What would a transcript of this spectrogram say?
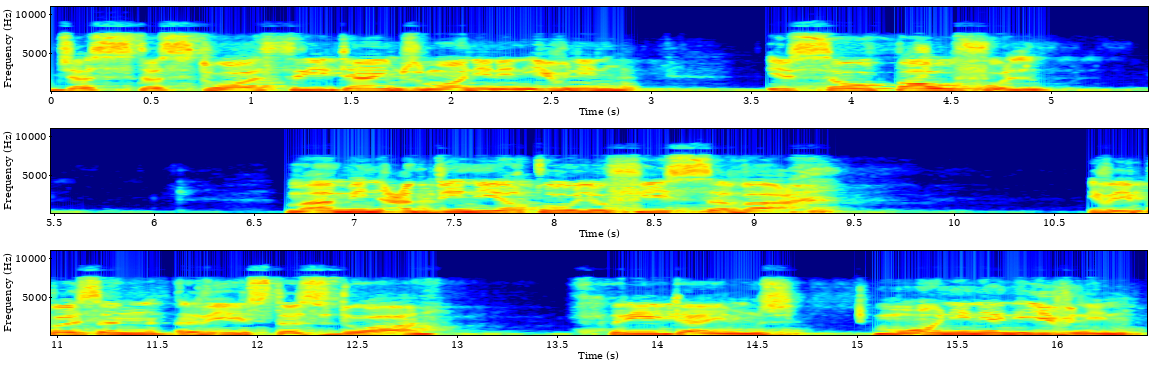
just this dua three times morning and evening is so powerful. ما من عبد يقول في الصباح If a person reads this dua three times, morning and evening,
